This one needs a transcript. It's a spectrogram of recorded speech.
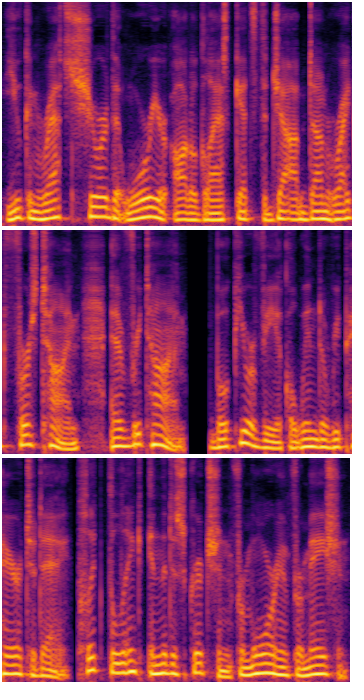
you can rest assured that Warrior Auto Glass gets the job done right first time, every time. Book your vehicle window repair today. Click the link in the description for more information.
